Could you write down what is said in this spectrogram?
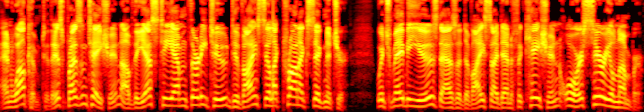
and welcome to this presentation of the STM32 device electronic signature, which may be used as a device identification or serial number.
